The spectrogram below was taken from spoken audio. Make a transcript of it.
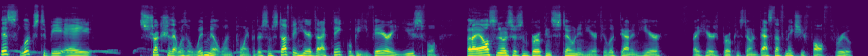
This looks to be a structure that was a windmill at one point, but there's some stuff in here that I think will be very useful. But I also noticed there's some broken stone in here. If you look down in here, right here is broken stone. That stuff makes you fall through.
